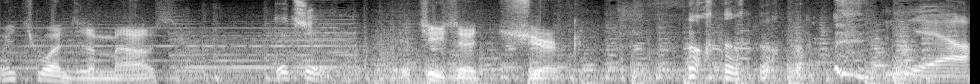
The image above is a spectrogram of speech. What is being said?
Which one's a mouse? Itchy. Itchy's a jerk. yeah.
